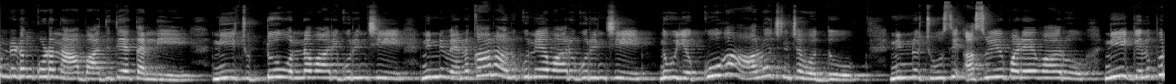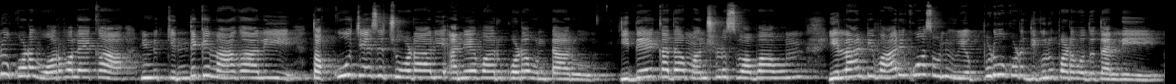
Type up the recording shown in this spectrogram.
ఉండడం కూడా నా బాధ్యతే తల్లి. నీ చుట్టూ ఉన్నవారి గురించి నిన్ను వెనకాల అనుకునే వారి గురించి నువ్వు ఎక్కువగా ఆలోచించవద్దు. నిన్ను చూసి అసూయపడేవారు నీ గెలుపును కూడా ఓర్వలేక నిన్ను కిందకి లాగాలి తక్కువ చేసి చూడాలి అనేవారు కూడా ఉంటారు. ఇదే కదా మనుషుల స్వభావం. ఇలాంటి వారి కోసం నువ్వు ఎప్పుడూ కూడా దిగులు పడవద్దు తల్లి.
